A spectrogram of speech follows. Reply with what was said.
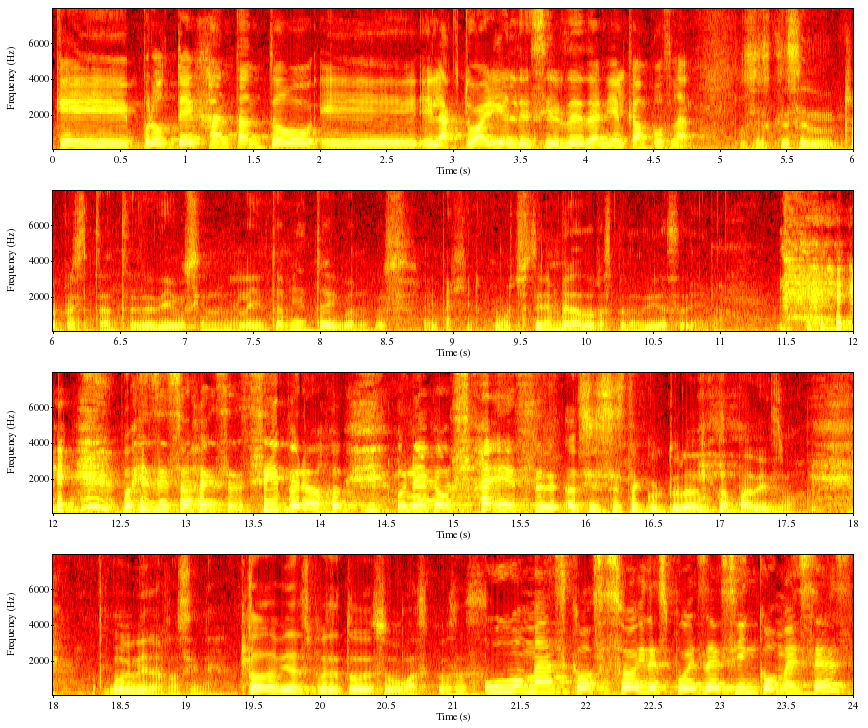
que protejan tanto eh, el actuar y el decir de Daniel Campos Lang. Pues es que es el representante de Diego Sin en el ayuntamiento y bueno, pues me imagino que muchos tienen veladoras prendidas ahí, ¿no? pues eso, sí, pero una cosa es... Eh, así es esta cultura del tapadismo. Muy bien, Alfonsina. ¿Todavía después de todo eso hubo más cosas? Hubo más cosas. Hoy, después de cinco meses,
